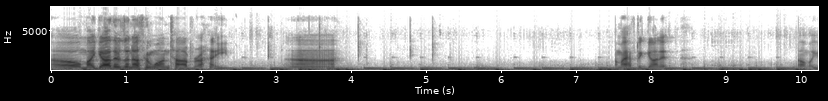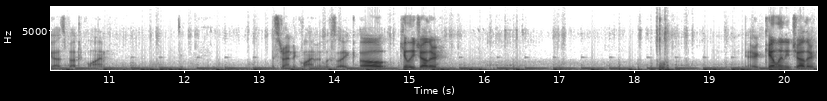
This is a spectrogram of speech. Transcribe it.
Oh my god, there's another one top right. Uh, I might have to gun it. Oh my god, it's about to climb. It's trying to climb, it looks like. Oh, kill each other. They're killing each other.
